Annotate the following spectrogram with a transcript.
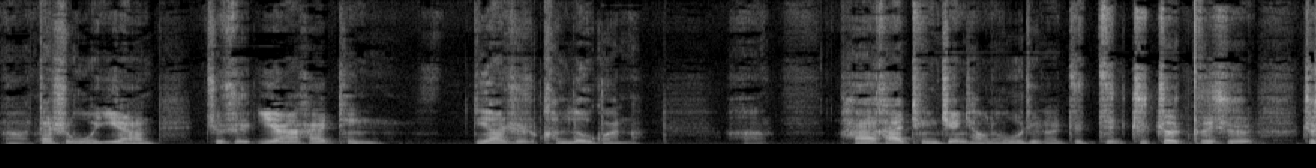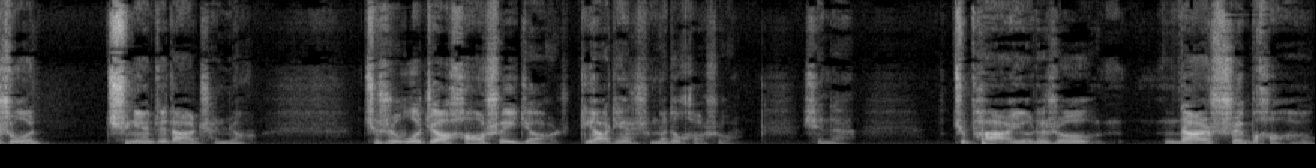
啊！但是我依然就是依然还挺，依然是很乐观的啊，还还挺坚强的。我觉得这这这这这是这是我去年最大的成长，就是我只要好好睡一觉，第二天什么都好说。现在就怕有的时候，当然睡不好，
